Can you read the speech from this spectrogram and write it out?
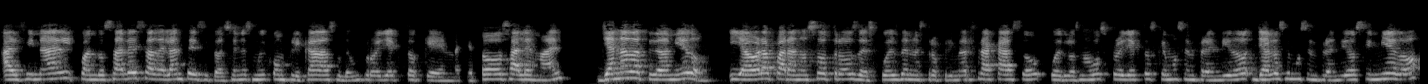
Al final, cuando sales adelante de situaciones muy complicadas o de un proyecto que en la que todo sale mal, ya nada te da miedo. Y ahora para nosotros, después de nuestro primer fracaso, pues los nuevos proyectos que hemos emprendido, ya los hemos emprendido sin miedo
